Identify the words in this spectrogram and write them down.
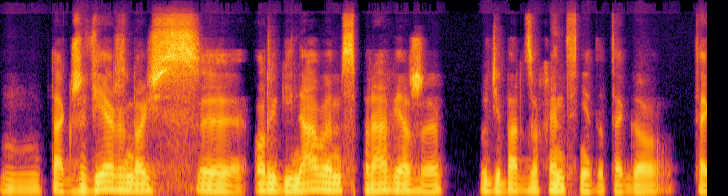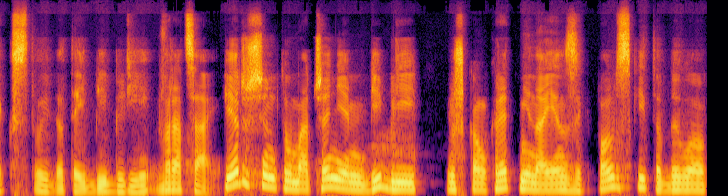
mm, także wierność z e, oryginałem sprawia, że ludzie bardzo chętnie do tego tekstu i do tej Biblii wracają. Pierwszym tłumaczeniem Biblii już konkretnie na język polski to było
